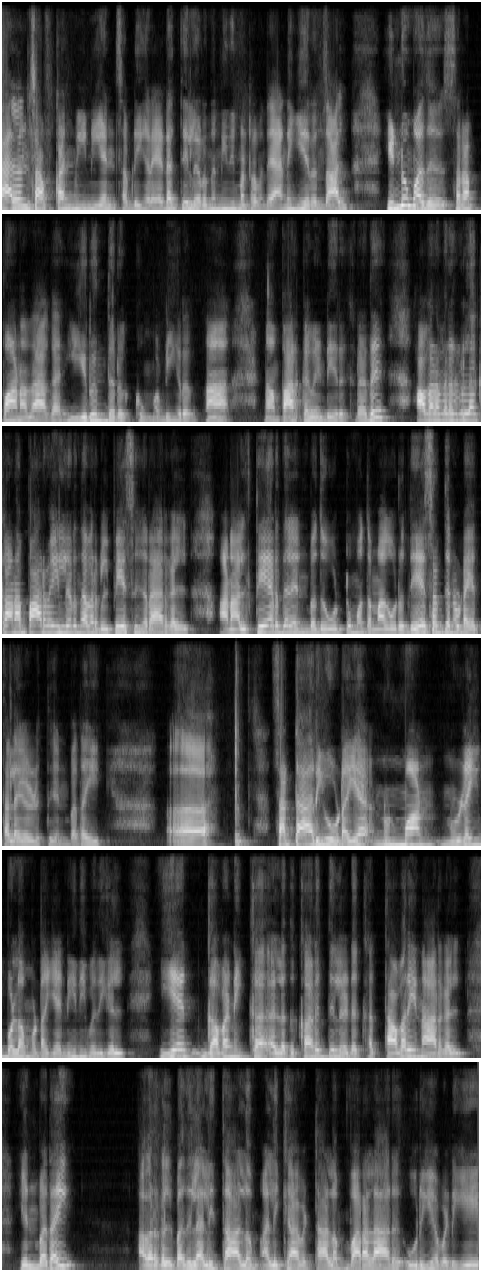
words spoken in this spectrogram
பேலன்ஸ் ஆஃப் கன்வீனியன்ஸ் அப்படிங்கிற இடத்திலிருந்து நீதிமன்றம் இதை அணுகியிருந்தால் இன்னும் அது சிறப்பானதாக இருந்திருக்கும் அப்படிங்கிறது தான் நாம் பார்க்க வேண்டியிருக்கிறது. அவரவர்களுக்கான பார்வையிலிருந்து அவர்கள் பேசுகிறார்கள். ஆனால் தேர்தல் என்பது ஒட்டுமொத்தமாக ஒரு தேசத்தினுடைய தலையெழுத்து என்பதை சட்ட அறிவுடைய நுண்மான் நுழைபுலமுடைய நீதிபதிகள் ஏன் கவனிக்க அல்லது கருத்தில் எடுக்க தவறினார்கள் என்பதை அவர்கள் பதில் அளித்தாலும் அளிக்காவிட்டாலும் வரலாறு உரியபடியே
